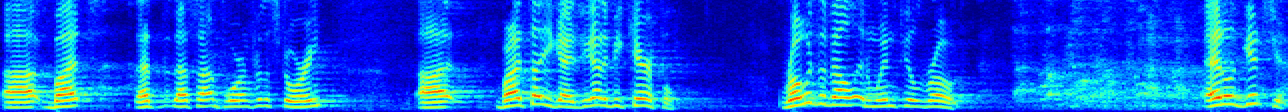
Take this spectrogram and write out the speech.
uh, but that, that's not important for the story. Uh, but I tell you guys, you got to be careful. Roosevelt and Winfield Road. It'll get you.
